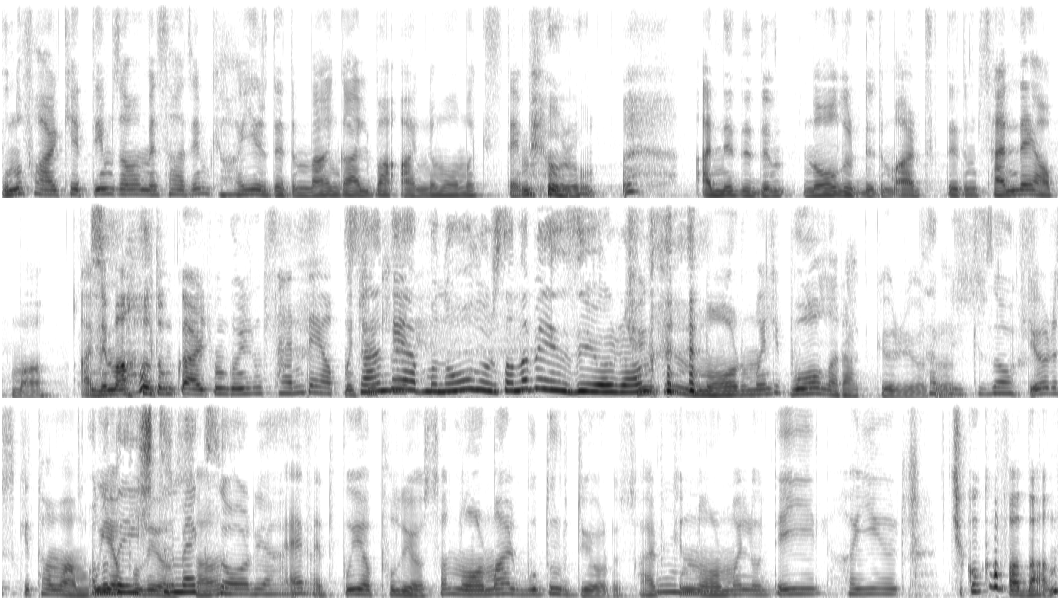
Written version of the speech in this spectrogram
Bunu fark ettiğim zaman mesela dedim ki hayır dedim ben galiba annem olmak istemiyorum. Anne dedim ne olur dedim artık dedim sen de yapma. Annemi aldım karşıma konuştum sen de yapma. Sen çünkü, de yapma ne olur sana benziyorum. Çünkü normali bu olarak görüyoruz. Tabii ki zor. Diyoruz ki tamam bu Onu yapılıyorsa. değiştirmek zor yani. Evet bu yapılıyorsa normal budur diyoruz. Halbuki normal o değil. Hayır. Çık o kafadan.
